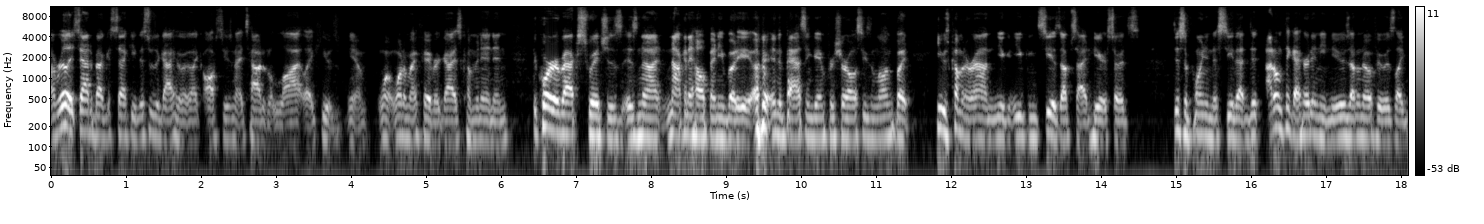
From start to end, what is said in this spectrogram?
I'm really sad about Gesicki. This was a guy who, like, offseason I touted a lot. Like, he was, you know, one, one of my favorite guys coming in, and the quarterback switch is is not not going to help anybody in the passing game for sure all season long. But he was coming around, and you can you can see his upside here. So it's disappointing to see that. I don't think I heard any news. I don't know if it was like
